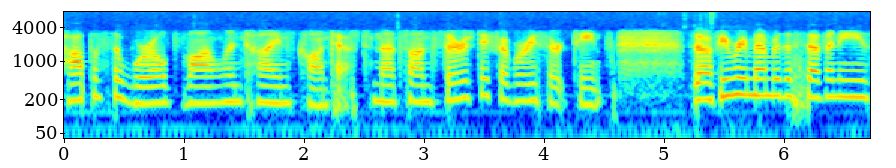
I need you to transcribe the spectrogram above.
Top of the World Valentine's Contest, and that's on Thursday, February 13th. So if you remember the 70s,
